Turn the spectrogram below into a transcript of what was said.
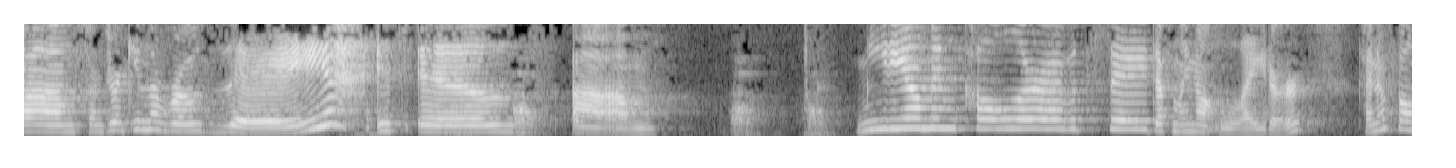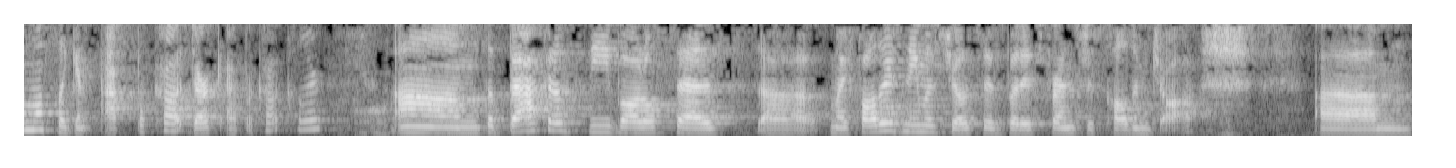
Um, so I'm drinking the rosé. It is um, medium in color, I would say. Definitely not lighter. Kind of almost like an apricot, dark apricot color. Um, the back of the bottle says, uh, "My father's name was Joseph, but his friends just called him Josh." Um,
